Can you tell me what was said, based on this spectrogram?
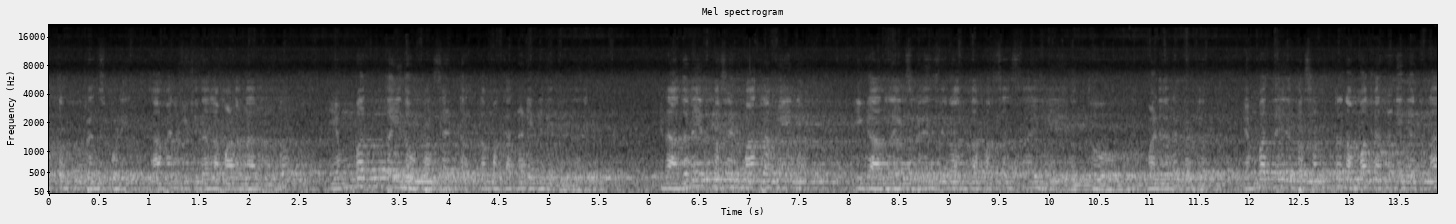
ಲೋಕಲ್ ಪ್ರಿಫರೆನ್ಸ್ ಕೊಡಿ. ಆಮೇಲೆ ಇದೆಲ್ಲ ಮಾಡೋಣ ಅಂದ್ಬಿಟ್ಟು ಎಂಬತ್ತೈದು ಪರ್ಸೆಂಟ್ ನಮ್ಮ ಕನ್ನಡಿಗರಿಗೆ ಇನ್ನು ಹದಿನೈದು ಪರ್ಸೆಂಟ್ ಮಾತ್ರ ಮೇಯ್ನ್ ಈಗ ಅದರ ಎಕ್ಸ್ಪೀರಿಯನ್ಸ್ ಇರುವಂಥ ಪರ್ಸನ್ಸ್ನ ಇಲ್ಲಿ ಇವತ್ತು ಮಾಡಿದ್ದಾರೆ. ಬಟ್ ಎಂಬತ್ತೈದು ಪರ್ಸೆಂಟ್ ನಮ್ಮ ಕನ್ನಡಿಗರನ್ನ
